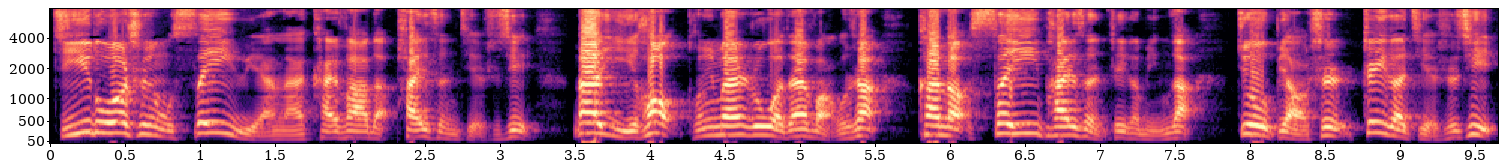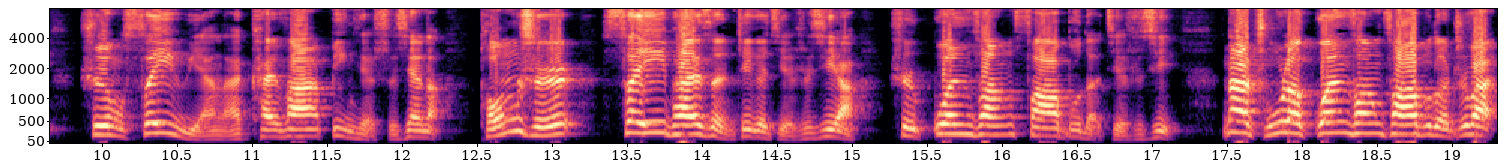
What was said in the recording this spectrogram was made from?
极多是用 C 语言来开发的 Python 解释器。那以后同学们如果在网络上，看到 C Python 这个名字，就表示这个解释器是用 C 语言来开发并且实现的。同时，C Python 这个解释器啊是官方发布的解释器。那除了官方发布的之外，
